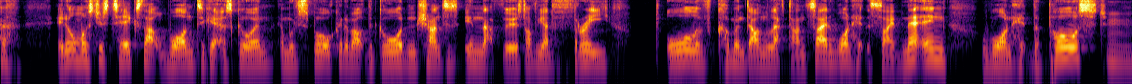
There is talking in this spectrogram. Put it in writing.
it almost just takes that one to get us going. And we've spoken about the Gordon chances in that first half. He had three all of coming down the left hand side. One hit the side netting, one hit the post. Hmm.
